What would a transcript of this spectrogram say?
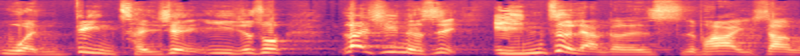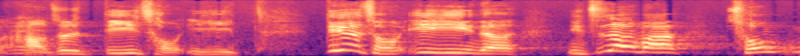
稳定呈现意义，就是说赖清德是赢这两个人十趴以上的。好，这是第一重意义。第二重意义呢？你知道吗？从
